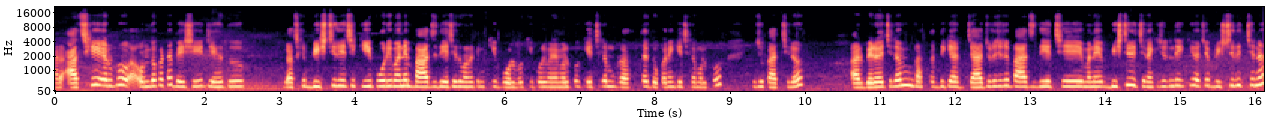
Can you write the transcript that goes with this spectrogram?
আর আজকে অল্প অন্ধকারটা বেশি, যেহেতু আজকে বৃষ্টি দিয়েছে, কি পরিমাণে বাজ দিয়েছে তোমাদেরকে আমি কি বলব, কি পরিমাণে আমি অল্প গিয়েছিলাম, রাস্তায় দোকানে গিয়েছিলাম অল্প কিছু কাজ ছিল। আর বেরোয়েছিলাম রাস্তার দিকে, আর যা জুড়ে জুড়ে বাজ দিয়েছে মানে বৃষ্টি দিচ্ছে না, কিছুদিন থেকে কি হচ্ছে, বৃষ্টি দিচ্ছে না,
